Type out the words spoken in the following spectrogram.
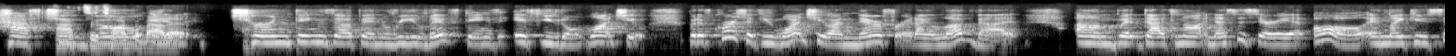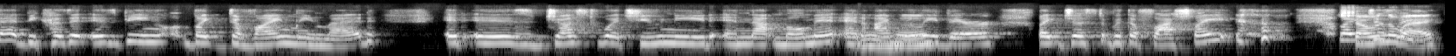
have to, have to talk about and, it churn things up and relive things if you don't want to. But of course, if you want to, I'm there for it. I love that. Um, but that's not necessary at all. And like you said, because it is being like divinely led, it is just what you need in that moment. And mm-hmm. I'm really there, like just with a flashlight, like showing just, the like, way.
